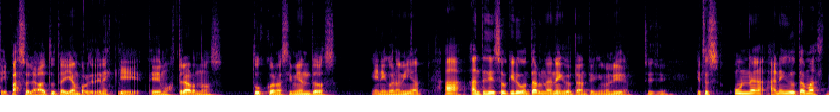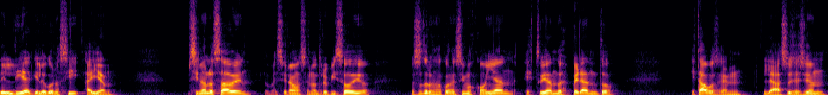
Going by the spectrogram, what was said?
te paso la batuta, Ian, porque tenés que te demostrarnos tus conocimientos en economía. Ah, antes de eso quiero contar una anécdota antes que me olvide. Sí, sí. Esto es una anécdota más del día que lo conocí a Ian. Si no lo saben, lo mencionamos en otro episodio. Nosotros nos conocimos con Ian estudiando Esperanto. Estábamos en la Asociación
